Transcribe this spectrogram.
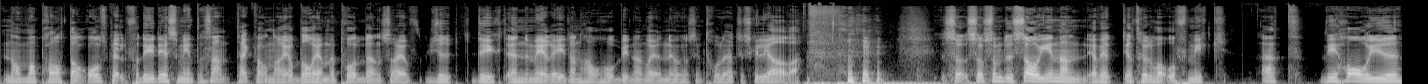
när man pratar rollspel, för det är ju det som är intressant. Tack vare när jag började med podden så har jag djupt dykt ännu mer i den här hobbyn än vad jag någonsin trodde att jag skulle göra. så, så som du sa innan, jag vet, jag tror det var off mic, att vi har ju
